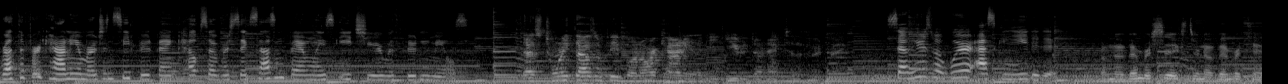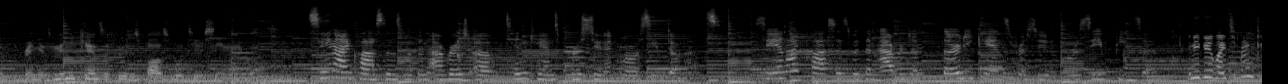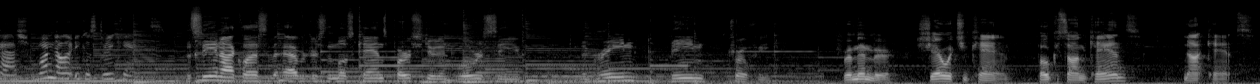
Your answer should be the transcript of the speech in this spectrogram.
Rutherford County Emergency Food Bank helps over 6,000 families each year with food and meals. That's 20,000 people in our county that need you to donate to the food bank. So here's what we're asking you to do. From November 6th through November 10th, bring as many cans of food as possible to your CNI class. CNI classes with an average of 10 cans per student will receive donuts. CNI classes with an average of 30 cans per student will receive pizza. And if you'd like to bring cash, $1 equals 3 cans. The CNI class that averages the most cans per student will receive the Green Bean Trophy. Remember, share what you can. Focus on cans, not cans.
